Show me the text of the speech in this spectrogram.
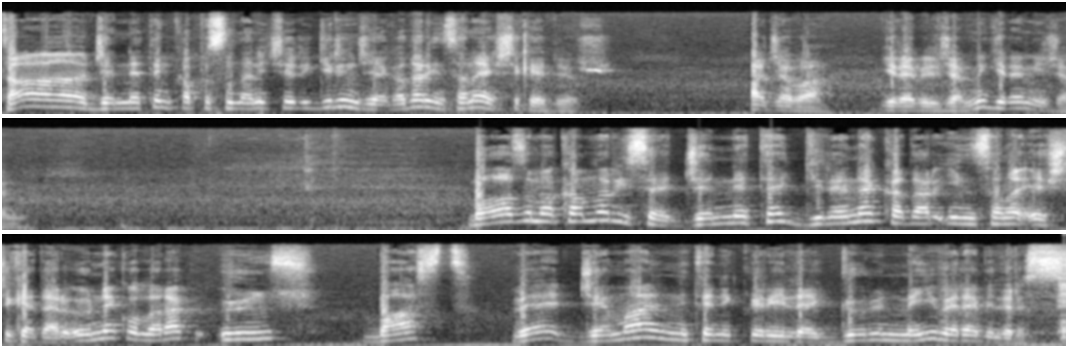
ta cennetin kapısından içeri girinceye kadar insana eşlik ediyor. Acaba girebileceğim mi giremeyeceğim mi? Bazı makamlar ise cennete girene kadar insana eşlik eder. Örnek olarak üns, bast ve cemal nitelikleriyle görünmeyi verebiliriz.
